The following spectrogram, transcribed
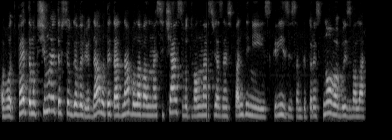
Вот, поэтому к чему это все говорю, да, вот это одна была волна сейчас, вот волна, связанная с пандемией, с кризисом, которая снова вызвала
